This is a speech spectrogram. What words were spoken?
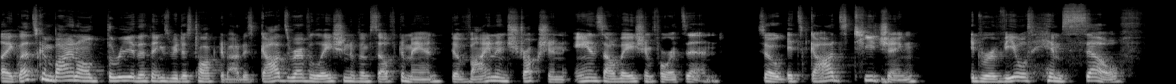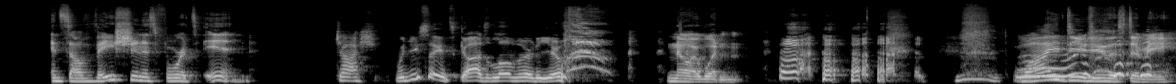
like let's combine all three of the things we just talked about is God's revelation of himself to man, divine instruction, and salvation for its end. So it's God's teaching, it reveals himself, and salvation is for its end. Josh, would you say it's God's love letter to you? No, I wouldn't. Why do you do this to me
